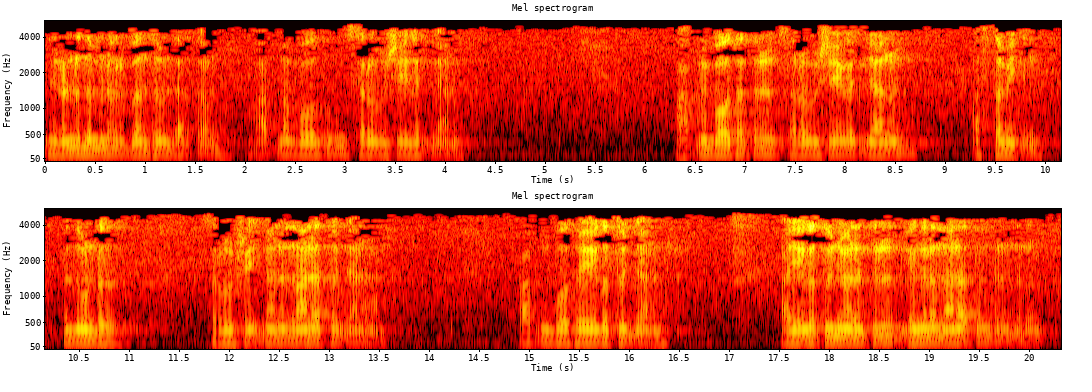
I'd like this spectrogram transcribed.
ഇത് രണ്ടും തമ്മിൽ ഒരു ബന്ധമില്ലാത്തതാണ്. ആത്മബോധവും സർവവിഷയജ്ഞാനം ആത്മബോധത്തിൽ സർവവിഷയജ്ഞാനം അസ്തമിക്കുന്നു. എന്തുകൊണ്ട്? സർവവിഷയജ്ഞാനം നാനാത്വജ്ഞാനമാണ് ആത്മബോധ ഏകത്വജ്ഞാനം ആ ഏകത്വജ്ഞാനത്തിൽ എങ്ങനെ നാനാത്വജ്ഞാനം നിലനിൽക്കും?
